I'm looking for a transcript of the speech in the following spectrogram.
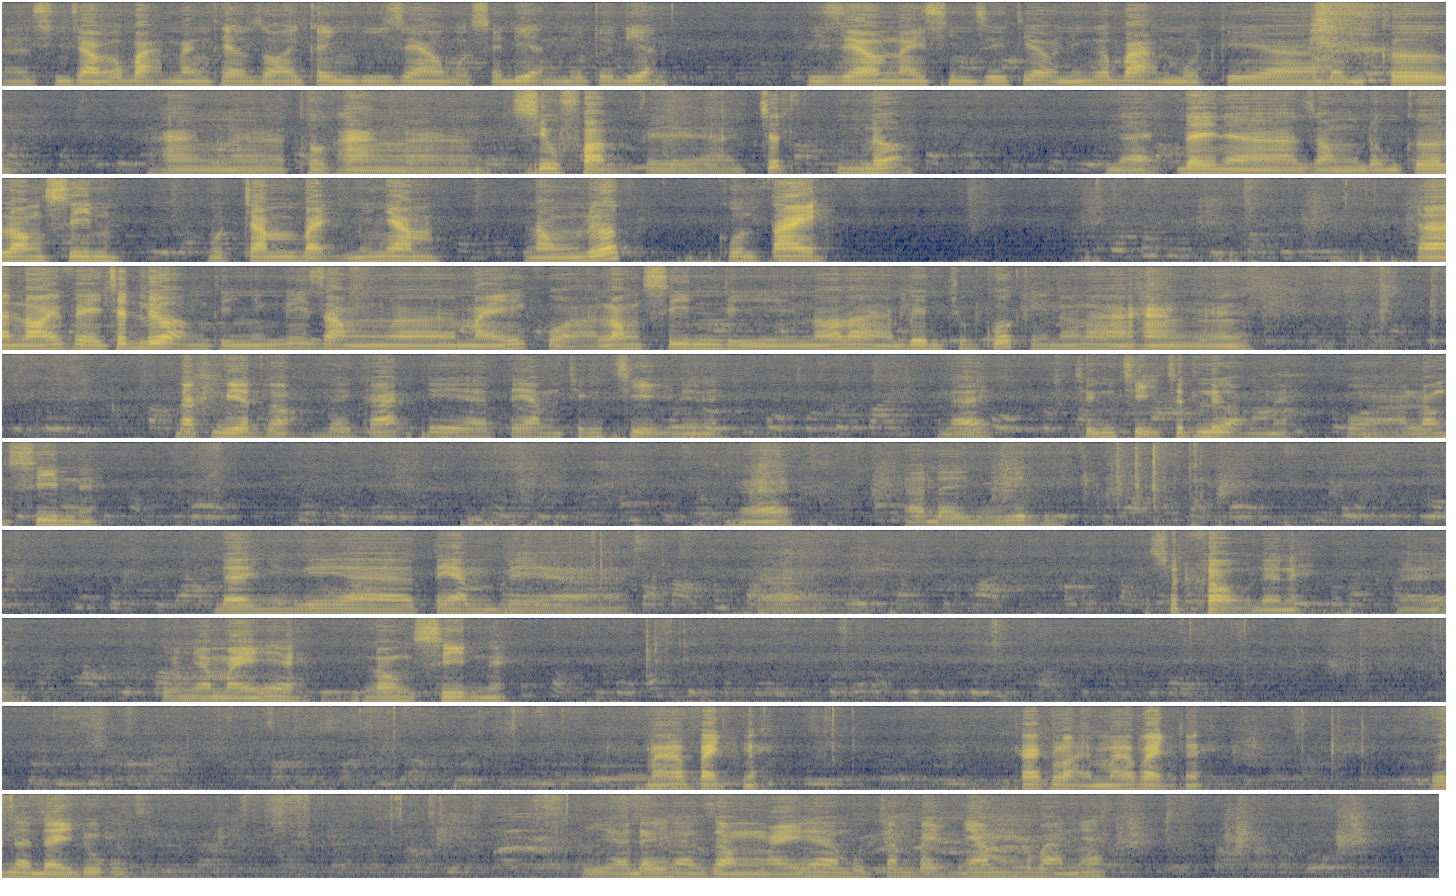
À, xin chào các bạn đang theo dõi kênh video của xe điện motor điện. Video hôm nay xin giới thiệu đến các bạn một cái à, động cơ hàng à, thuộc hàng à, siêu phẩm về chất lượng. Đấy đây là dòng động cơ long Longsin 175 lòng nước côn tay. À, nói về chất lượng thì những cái dòng máy của long sin thì nó là bên Trung Quốc thì nó là hàng đặc biệt rồi. Đây các cái tem chứng chỉ đây này. Đấy chứng chỉ chất lượng này của Longsin này. Đấy ở đây những cái đây những cái à, tem về à, à, xuất khẩu đây này. Đấy của nhà máy này Longsin này. Mã vạch này các loại mã vạch này rất là đầy đủ. Thì à, đây là dòng máy à, 175 các bạn nhé.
